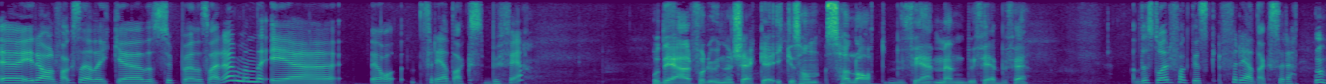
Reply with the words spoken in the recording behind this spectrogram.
Eh, I realfag så er det ikke suppe, dessverre, men det er ja, fredagsbuffé. Og det er for å understreke ikke sånn salatbuffé, men buffé-buffé. Det står faktisk 'fredagsretten'.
